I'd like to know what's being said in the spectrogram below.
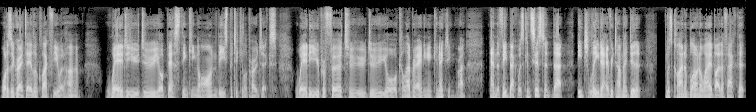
What does a great day look like for you at home? Where do you do your best thinking on these particular projects? Where do you prefer to do your collaborating and connecting, right? And the feedback was consistent that each leader, every time they did it, was kind of blown away by the fact that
